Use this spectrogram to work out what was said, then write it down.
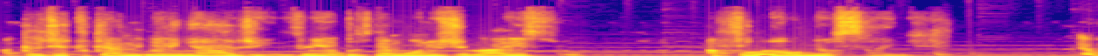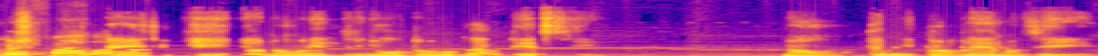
acredito que a minha linhagem venha dos demônios de lá e isso aflorou o meu sangue. Eu vou Acho falar. Desde que eu não entre em outro lugar desse, não terei problemas e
